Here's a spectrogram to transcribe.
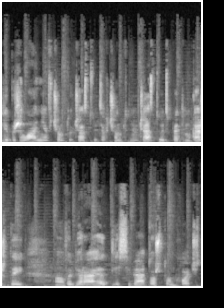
либо желание в чем-то участвовать, а в чем-то не участвовать, поэтому каждый а, выбирает для себя то, что он хочет.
